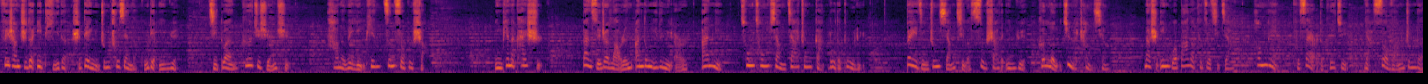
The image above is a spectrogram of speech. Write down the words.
非常值得一提的是，电影中出现的古典音乐，几段歌剧选曲，他们为影片增色不少。影片的开始。伴随着老人安东尼的女儿安妮匆匆向家中赶路的步履，背景中响起了肃杀的音乐和冷峻的唱腔，那是英国巴洛克作曲家亨利·普塞尔的歌剧《亚瑟王》中的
